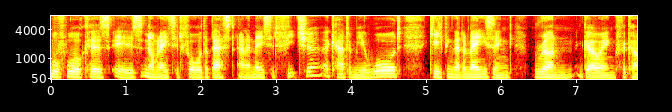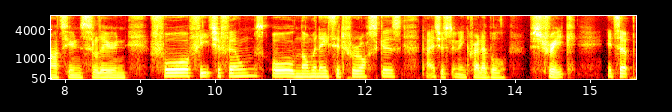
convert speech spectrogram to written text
Wolfwalkers is nominated for the Best Animated Feature Academy Award, keeping that amazing run going for Cartoon Saloon. Four feature films, all nominated for Oscars. That is just an incredible streak. It's up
